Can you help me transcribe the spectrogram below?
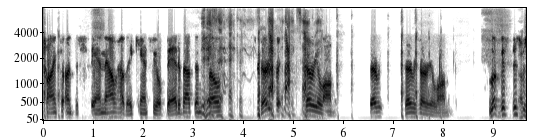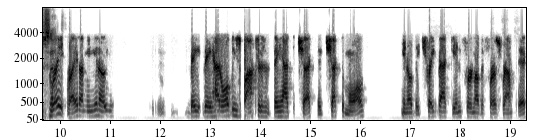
trying to understand now how they can't feel bad about themselves. Exactly. Very, very, Exactly. very alarming. Very, very, very alarming. Look, this this was great, right? I mean, you know, they they had all these boxes that they had to check. They checked them all. You know, they trade back in for another first round pick.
